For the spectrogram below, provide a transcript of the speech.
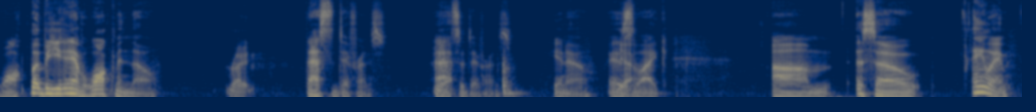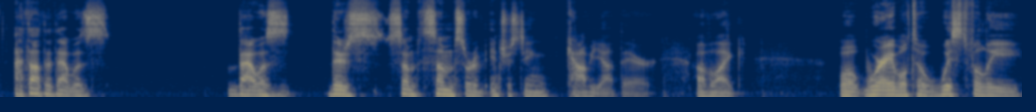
walk, but but you didn't have a Walkman though. Right. That's the difference. Yeah. That's the difference. You know, it's Yeah. like, um. So, anyway, I thought that that was that was there's some some sort of interesting caveat there of like, well, we're able to wistfully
